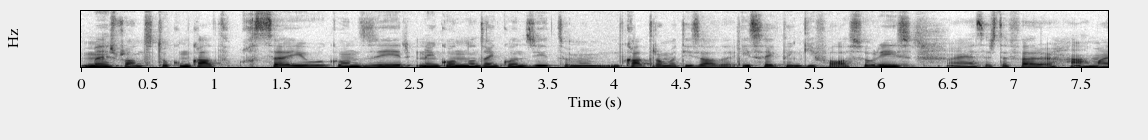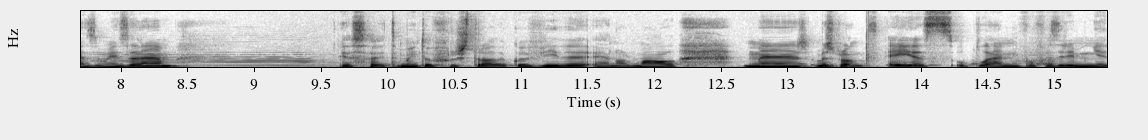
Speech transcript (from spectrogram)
mas pronto, estou com um bocado de receio a conduzir, nem quando não tenho conduzido, também um bocado traumatizada e sei que tenho que ir falar sobre isso. É? Sexta-feira há mais um exame. Eu sei, também estou frustrada com a vida, é normal, mas, mas pronto, é esse o plano. Vou fazer a minha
